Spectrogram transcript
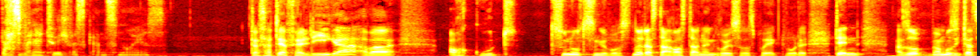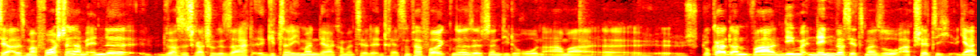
das war natürlich was ganz Neues. Das hat der Verleger aber auch gut zu nutzen gewusst, ne? dass daraus dann ein größeres Projekt wurde. Denn, also man muss sich das ja alles mal vorstellen, am Ende, du hast es gerade schon gesagt, gibt es ja jemanden, der kommerzielle Interessen verfolgt, ne? selbst wenn Diderot ein armer äh, Schlucker dann war, nehmen, nennen wir es jetzt mal so abschätzig, ja,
